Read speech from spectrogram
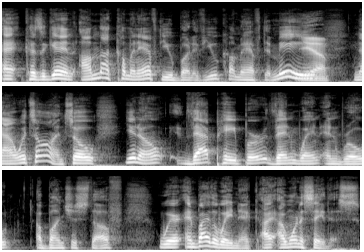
Because again, I'm not coming after you. But if you come after me, Yeah. now it's on. So, you know, that paper then went and wrote a bunch of stuff where, and by the way, Nick, I, I want to say this.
